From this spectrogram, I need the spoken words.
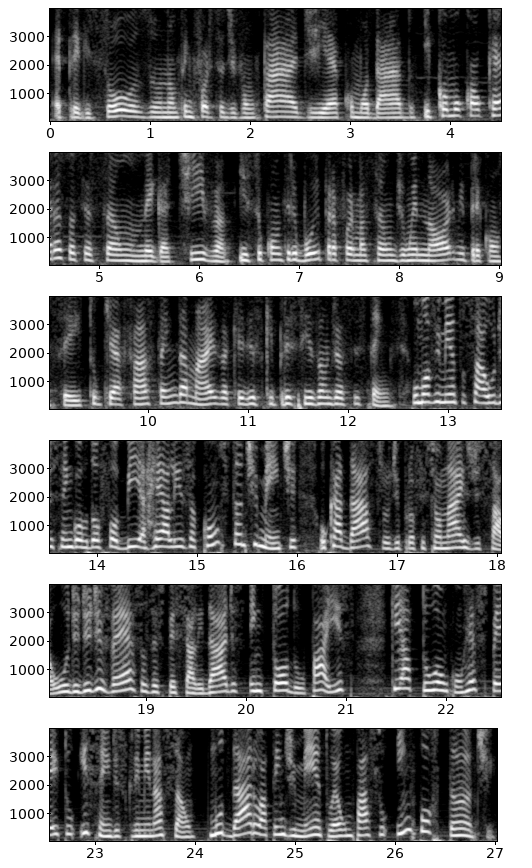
é preguiçoso, não tem força de vontade, é acomodado. E como qualquer associação negativa, isso contribui para a formação de um enorme preconceito que afasta ainda mais aqueles que precisam de assistência. O movimento Saúde Sem Gordofobia realiza constantemente o cadastro de profissionais de saúde de diversas especialidades em todo o país que atuam com respeito e sem discriminação. Mudar o atendimento é um passo importante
